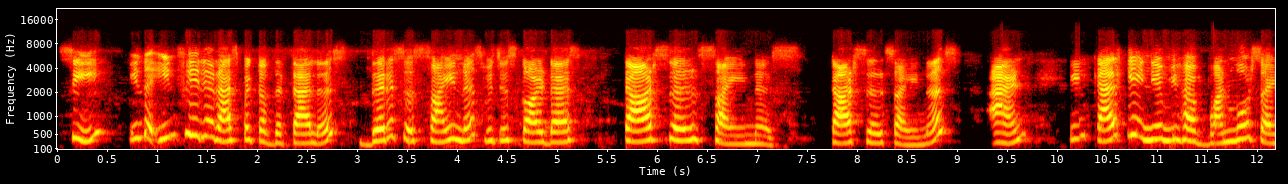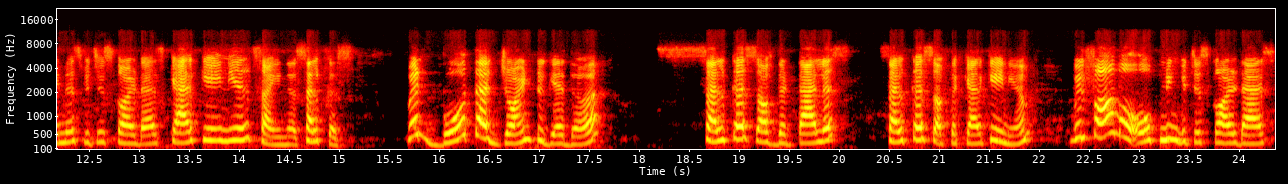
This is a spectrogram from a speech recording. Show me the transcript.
see, in the inferior aspect of the talus, there is a sinus which is called as tarsal sinus, tarsal sinus. And in calcaneum, you have one more sinus which is called as calcaneal sinus, sulcus. When both are joined together, sulcus of the talus, sulcus of the calcaneum will form an opening which is called as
